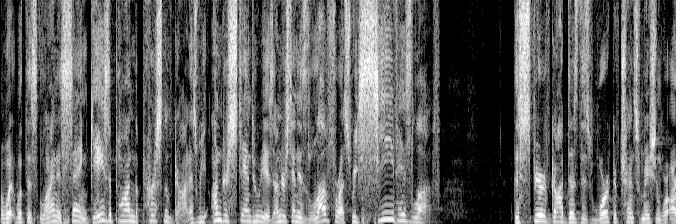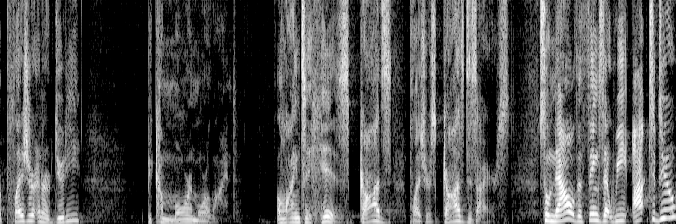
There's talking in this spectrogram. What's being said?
what, what this line is saying, gaze upon the person of God, as we understand who He is, understand His love for us, receive His love, the Spirit of God does this work of transformation where our pleasure and our duty become more and more aligned, aligned to His, God's pleasures, God's desires. So now the things that we ought to do,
